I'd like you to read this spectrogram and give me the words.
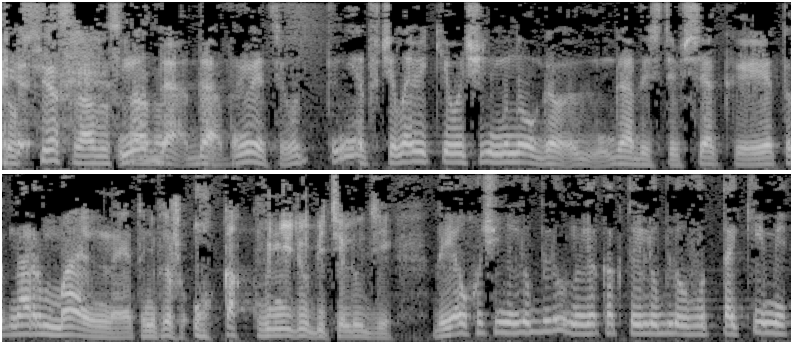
то все сразу ну станут... Ну да, да, понимаете, вот нет, в человеке очень много гадости всякой, это нормально, это не потому что, о, как вы не любите людей. Да я их очень люблю, но я как-то и люблю вот такими,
